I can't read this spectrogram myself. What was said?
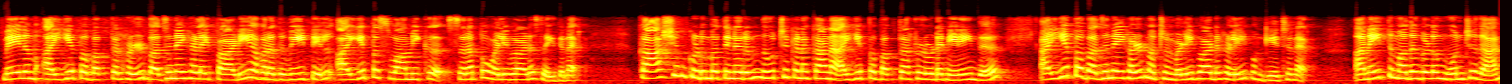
மேலும் ஐயப்ப பக்தர்கள் பஜனைகளை பாடி அவரது வீட்டில் ஐயப்ப சுவாமிக்கு சிறப்பு வழிபாடு செய்தனர். காஷிம் குடும்பத்தினரும் நூற்றுக்கணக்கான ஐயப்ப பக்தர்களுடன் இணைந்து ஐயப்ப பஜனைகள் மற்றும் வழிபாடுகளில் பங்கேற்றனர். அனைத்து மதங்களும் ஒன்றுதான்.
